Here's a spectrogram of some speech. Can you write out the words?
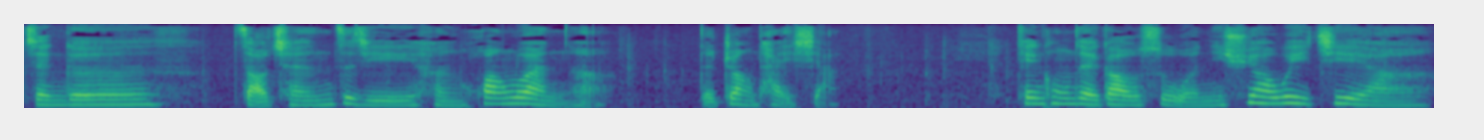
整个早晨自己很慌乱啊的状态下，天空在告诉我，你需要慰藉啊。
